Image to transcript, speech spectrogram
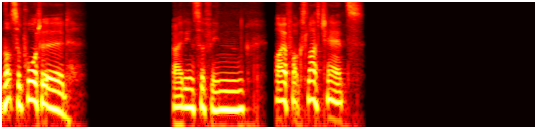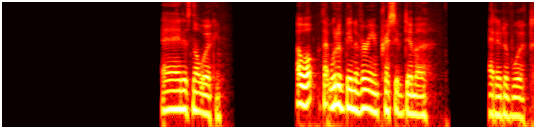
Not supported. Try it in, Firefox, last chance. And it's not working. Oh well, that would have been a very impressive demo had it have worked.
